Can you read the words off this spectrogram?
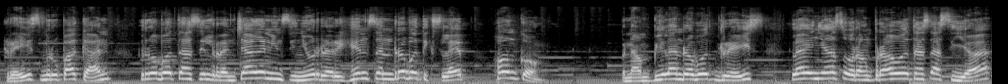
Grace merupakan robot hasil rancangan insinyur dari Hanson Robotics Lab, Hong Kong. Penampilan robot Grace lainnya seorang perawat khas Asia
